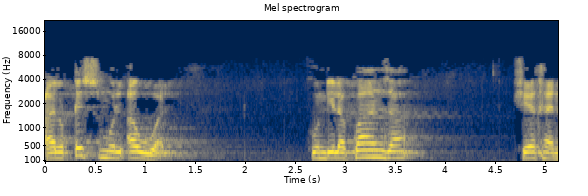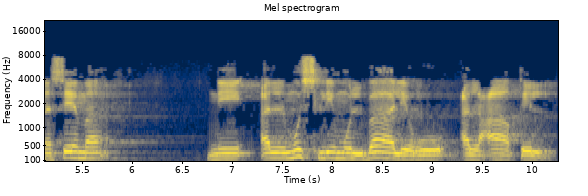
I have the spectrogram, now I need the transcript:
alqismu alawwal kundi la kwanza shekhe anasema ni almuslimu albalighu alaqil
